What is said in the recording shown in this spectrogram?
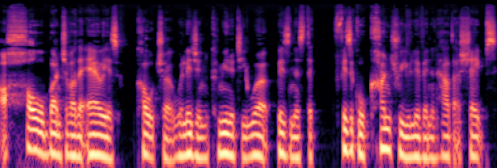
a whole bunch of other areas culture, religion, community, work, business, the physical country you live in, and how that shapes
